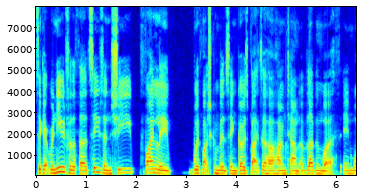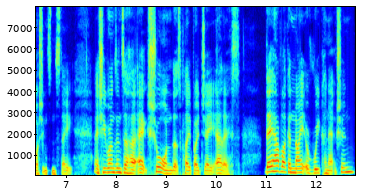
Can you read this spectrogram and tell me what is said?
to get renewed for the third season, she finally with much convincing, goes back to her hometown of Leavenworth in Washington state. And she runs into her ex, Sean, that's played by Jay Ellis. They have like a night of reconnection,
